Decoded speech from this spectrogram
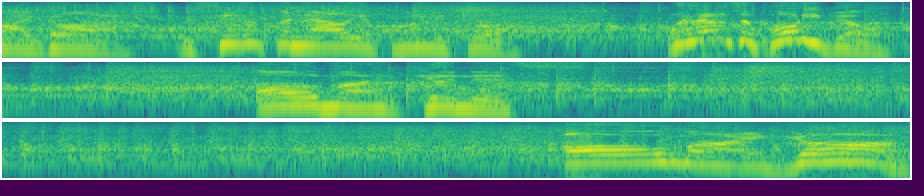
my gosh. The season finale of Pony Meets What happens to Ponyville? Oh my goodness. Oh my gosh!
